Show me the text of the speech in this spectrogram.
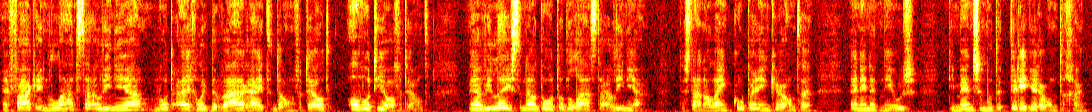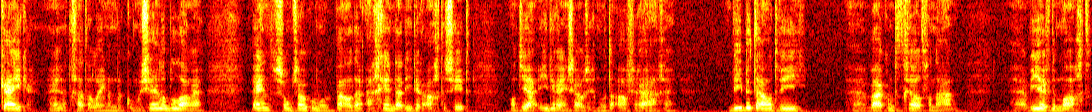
En vaak in de laatste alinea wordt eigenlijk de waarheid dan verteld, al wordt die al verteld. Maar ja, wie leest er nou door tot de laatste alinea? Er staan alleen koppen in kranten en in het nieuws die mensen moeten triggeren om te gaan kijken. Het gaat alleen om de commerciële belangen en soms ook om een bepaalde agenda die erachter zit. Want ja, iedereen zou zich moeten afvragen, wie betaalt wie, uh, waar komt het geld vandaan? Uh, wie heeft de macht?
